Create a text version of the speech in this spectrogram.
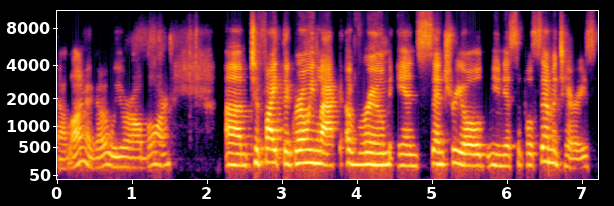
that long ago. We were all born. um, to fight the growing lack of room in century-old municipal cemeteries.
